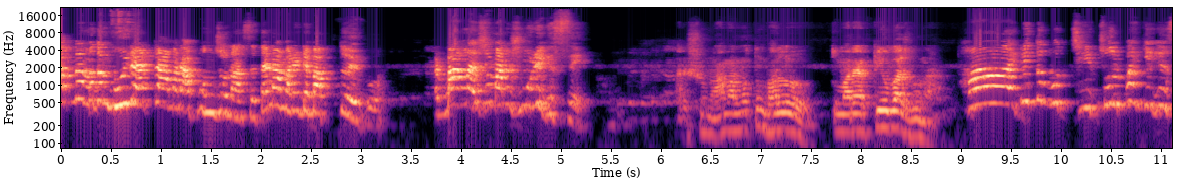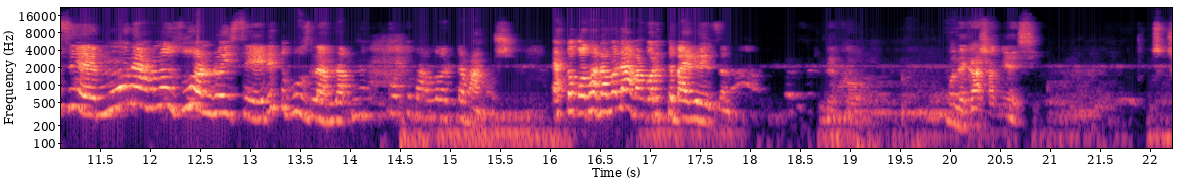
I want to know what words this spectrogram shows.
আপনার মতন বুড়া একটা আমার আপনজন আছে তাই না? আমার এটা ভাবতে হইব। আর বাংলাদেশের মানুষ মরে গেছে। আরে শোনো আমার মতন ভালো তোমার আর কেউ বাসবো না। হ্যাঁ এটাই তো বুঝছি চুল পাকি গেছে মন এখনও জোয়ান এটাই তো বুঝলাম যে আপনি কত ভালো একটা মানুষ। এত কথা না বলে আমার ঘরের তো বাইরে হয়ে যান দেখো অনেক আশা নিয়ে আইছি বুঝছ?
